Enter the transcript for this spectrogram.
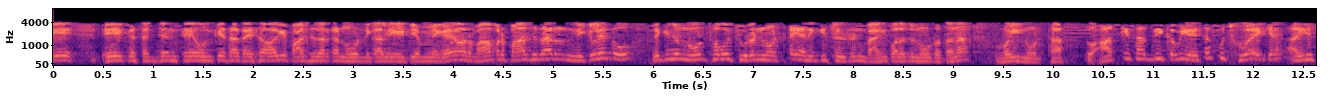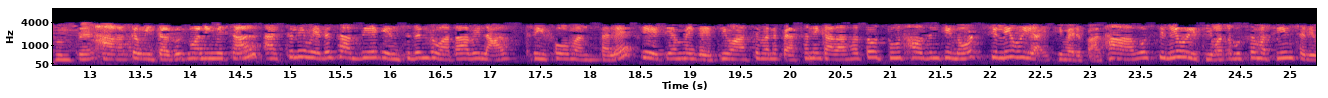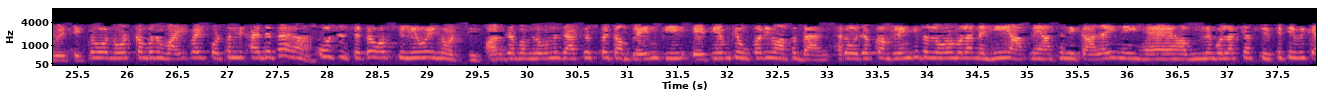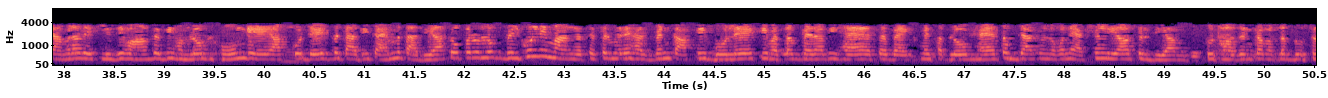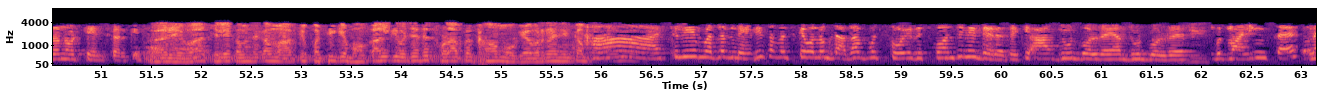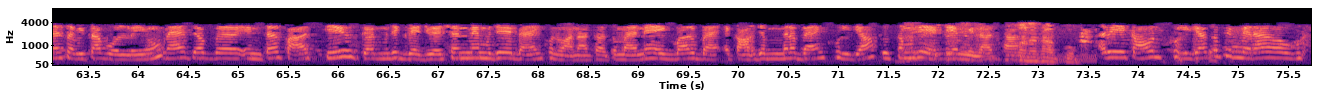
एक सज्जन थे, उनके साथ ऐसा हुआ कि पाँच हज़ार का नोट निकाले एटीएम में गए और वहाँ पर पाँच हज़ार निकले तो लेकिन जो नोट था वो चूरन नोट था, यानी कि चिल्ड्रन बैंक वाला जो नोट होता ना, वही नोट था। तो आपके साथ भी कभी ऐसा कुछ हुआ है क्या? आइए सुनते हैं। हाँ Kavita good morning Vishal. Actually मेरे साथ भी एक इंसिडेंट हुआ था अभी लास्ट थ्री फोर मंथ पहले। एटीएम में गई थी, वहाँ से मैंने पैसा निकाला था तो टू थाउज़ेंड की नोट सिली हुई आई थी मेरे पास। हाँ वो सिली हुई थी मतलब उससे मशीन चली हुई थी। तो वो नोट का मतलब व्हाइट व्हाइट पोर्सन दिखाई देता है ना? उस हिस्से पे वो सिली हुई नोट थी। और जब हम लोगों ने जाके उस पर कम्प्लेन की एटीएम के ऊपर ही वहाँ पे बैंक था। तो जब कम्प्लेन की तो लोगों ने बोला, नहीं, आपने यहाँ से निकाला ही नहीं है। हमने बोला क्या सीसीटीवी कैमरा देख लीजिए, वहाँ पे भी हम लोग होंगे। आपको डेट बता दी टाइम बता दिया। तो पर वो लोग बिल्कुल नहीं मान रहे थे। फिर मेरे हस्बैंड काफ़ी बोले कि मतलब मेरा भी है, ऐसा बैंक में सब लोग हैं। तब जाके उन लोगों ने एक्शन लिया और फिर दिया मुझे। टू थाउज़ेंड का मतलब दूसरा नोट चेंज करके। अरे वाह चलिए कम से कम आपके पति के भौकाल की वजह से थोड़ा आपका काम हो गया वरना जिनका हाँ एक्चुअली मतलब लेडी समझ के वो लोग ज़्यादा कुछ कोई रिस्पॉन्स ही नहीं दे रहे थे कि आप झूठ बोल रहे हैं आप झूठ बोल रहे हैं। गुड मॉर्निंग सर मैं सविता बोल रही हूँ। मैं जब इंटर पास की उसके बाद मुझे ग्रेजुएशन में मुझे बैंक खुलवाना था तो मैंने एक बार अकाउंट जब मेरा बैंक खुल गया तो उसका मुझे एटीएम मिला था। आपको? अरे अकाउंट खुल गया तो फिर मेरा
